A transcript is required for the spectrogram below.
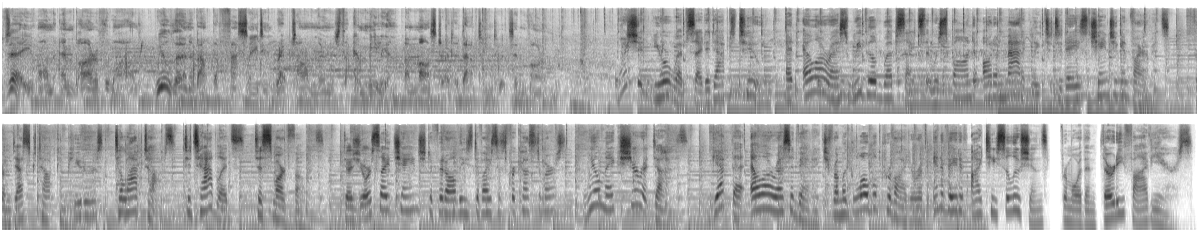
Today on Empire of the Wild, we'll learn about the fascinating reptile known as the chameleon, a master at adapting to its environment. Why shouldn't your website adapt too? At LRS, we build websites that respond automatically to today's changing environments, from desktop computers to laptops to tablets to smartphones. Does your site change to fit all these devices for customers? We'll make sure it does. Get the LRS Advantage from a global provider of innovative IT solutions for more than 35 years.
